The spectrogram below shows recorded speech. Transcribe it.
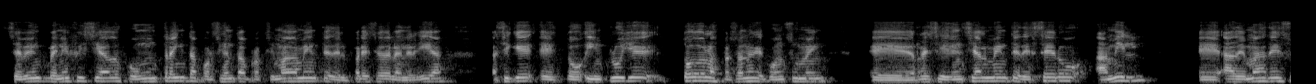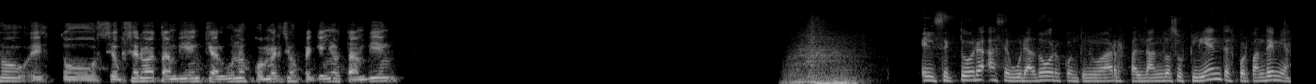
se ven beneficiados con un 30% aproximadamente del precio de la energía Así que esto incluye todas las personas que consumen eh, residencialmente de 0 a 1000. Eh, además de eso, esto se observa también que algunos comercios pequeños también El sector asegurador continúa respaldando a sus clientes por pandemia.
